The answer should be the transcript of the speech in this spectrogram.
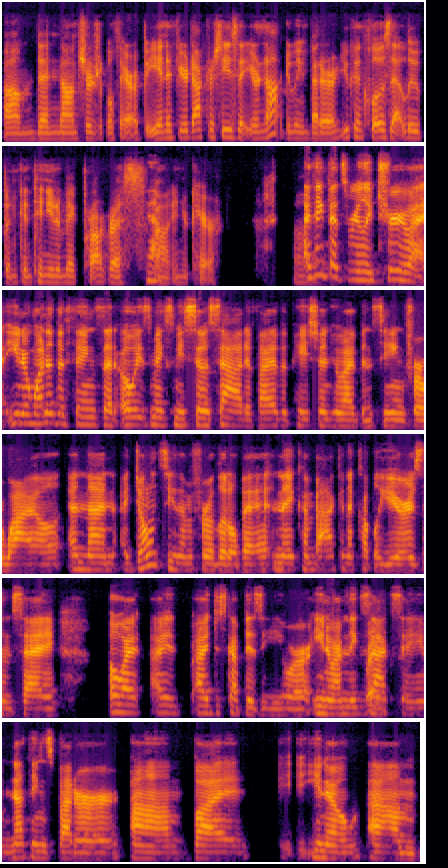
um, than non-surgical therapy. And if your doctor sees that you're not doing better, you can close that loop and continue to make progress yeah. uh, in your care. Um, I think that's really true. You know, one of the things that always makes me so sad if I have a patient who I've been seeing for a while and then I don't see them for a little bit and they come back in a couple years and say, "Oh, I I I just got busy," or you know, I'm the exact right. same, nothing's better. Um, but you know, um,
